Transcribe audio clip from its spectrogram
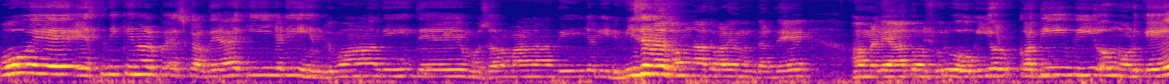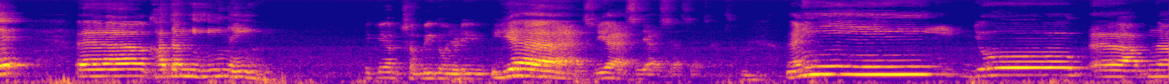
ਉਹ ਇਹ ਇਸ ਤਰੀਕੇ ਨਾਲ ਪੇਸ਼ ਕਰਦੇ ਆ ਕਿ ਜਿਹੜੀ ਹਿੰਦੂਆਂ ਦੀ ਤੇ ਮੁਸਲਮਾਨਾਂ ਦੀ ਜਿਹੜੀ ਡਿਵੀਜ਼ਨ ਹੈ ਸੋਮਨਾਥ ਵਾਲੇ ਮੰਦਿਰ ਦੇ ਹਮਲਿਆਂ ਤੋਂ ਸ਼ੁਰੂ ਹੋ ਗਈ ਔਰ ਕਦੀ ਵੀ ਉਹ ਮੁੜ ਕੇ ਖਤਮ ਹੀ ਨਹੀਂ ਹੋਈ। 1026 ਤੋਂ ਜਿਹੜੀ ਯੈਸ ਯੈਸ ਯੈਸ ਯੈਸ ਯਾਨੀ ਜੋ ਆਪਣਾ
